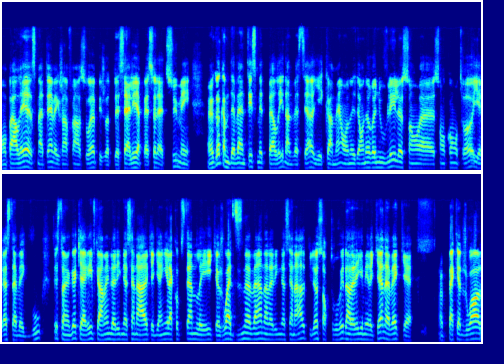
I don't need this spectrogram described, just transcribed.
on parlait ce matin avec Jean-François, puis je vais te laisser aller après ça là-dessus, mais un gars comme Devante Smith-Perley dans le vestiaire, il est comment? On a, renouvelé euh, son, contrat, il reste avec vous. c'est un gars qui arrive quand même de la Ligue nationale, qui a gagné la Coupe Stanley, qui a joué à 19 ans dans la Ligue nationale, puis là, se retrouver dans la Ligue américaine avec euh, un paquet de joueurs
